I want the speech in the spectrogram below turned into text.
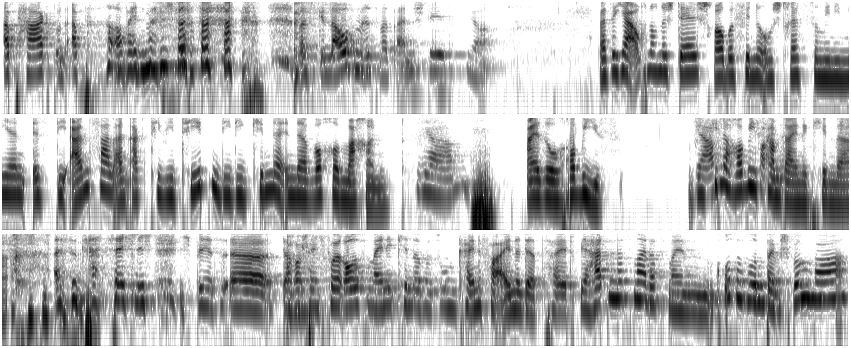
abhakt und abarbeiten möchte. was gelaufen ist, was ansteht, ja. Was ich ja auch noch eine Stellschraube finde, um Stress zu minimieren, ist die Anzahl an Aktivitäten, die die Kinder in der Woche machen. Ja. Also Hobbys. Wie ja, viele Hobbys haben deine Kinder? Also tatsächlich, ich bin jetzt äh, da wahrscheinlich voll raus. Meine Kinder besuchen keine Vereine derzeit. Wir hatten das mal, dass mein großer Sohn beim Schwimmen war.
